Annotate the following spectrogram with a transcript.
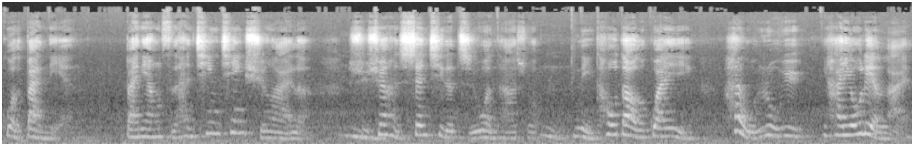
过了半年，白娘子和青青寻来了。许宣很生气地质问他说：“嗯，你偷盗了官银，害我入狱，你还有脸来？”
